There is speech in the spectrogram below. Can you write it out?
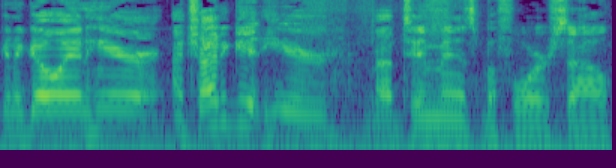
gonna go in here. I try to get here about 10 minutes before, so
